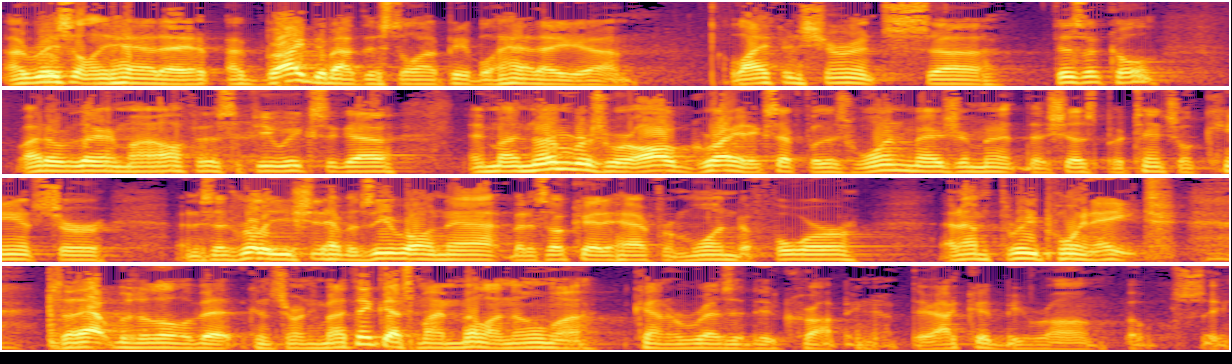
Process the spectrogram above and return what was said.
I recently had a, I bragged about this to a lot of people. I had a uh, life insurance uh, physical right over there in my office a few weeks ago, and my numbers were all great except for this one measurement that shows potential cancer, and it says really you should have a zero on that, but it's okay to have from one to four, and I'm 3.8. So that was a little bit concerning, but I think that's my melanoma kind of residue cropping up there. I could be wrong, but we'll see.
